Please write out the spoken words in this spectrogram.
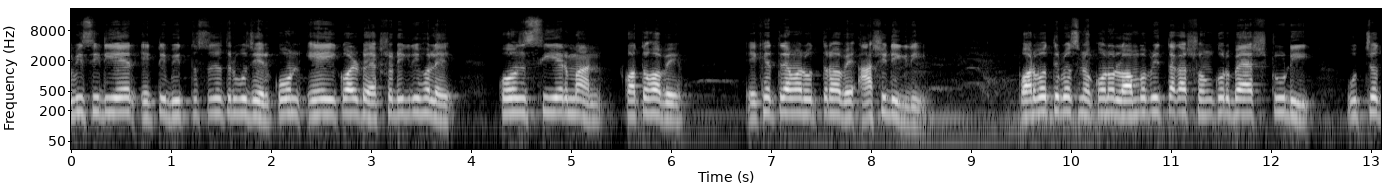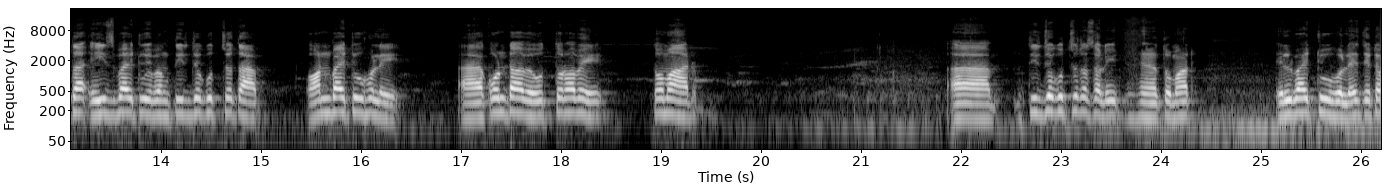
এবিসিডি এর একটি বৃত্তস্থ চতুর্ভুজের কোন এ ইকুয়াল টু একশো ডিগ্রি হলে কোন সি এর মান কত হবে? এক্ষেত্রে আমার উত্তর হবে আশি ডিগ্রি পরবর্তী প্রশ্ন, কোনো লম্ববৃত্তাকার শঙ্কুর ব্যাস টু ডি উচ্চতা এইচ বাই টু এবং তির্যক উচ্চতা ওয়ান বাই টু হলে কোনটা হবে? উত্তর হবে তোমার তির্যক উচ্চতা সরি হ্যাঁ তোমার এল বাই টু হলে যেটা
